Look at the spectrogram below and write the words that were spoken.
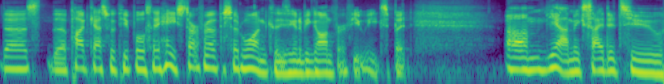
the, the podcast with people. Say hey start from episode one because he's going to be gone for a few weeks. But um, yeah i'm excited to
